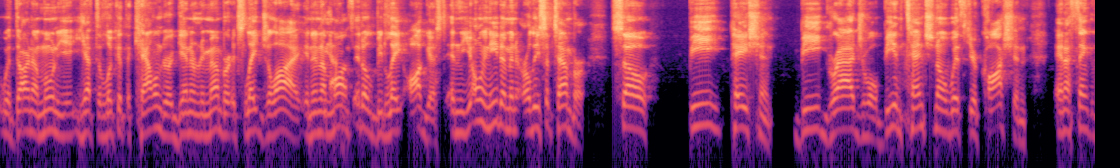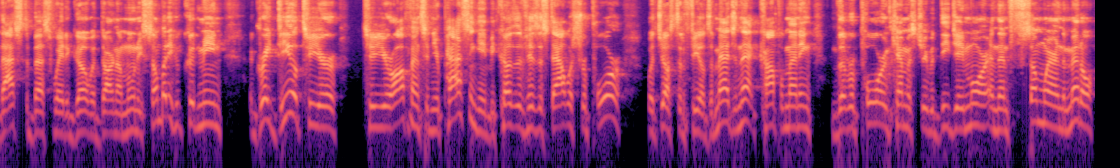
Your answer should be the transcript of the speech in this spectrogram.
with Darnell Mooney, you have to look at the calendar again and remember it's late July, and in a yeah. month it'll be late August, and you only need them in early September. So be patient, be gradual, be intentional with your caution, and I think that's the best way to go with Darnell Mooney, somebody who could mean a great deal to your to your offense and your passing game because of his established rapport with Justin Fields. Imagine that complementing the rapport and chemistry with DJ Moore, and then somewhere in the middle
